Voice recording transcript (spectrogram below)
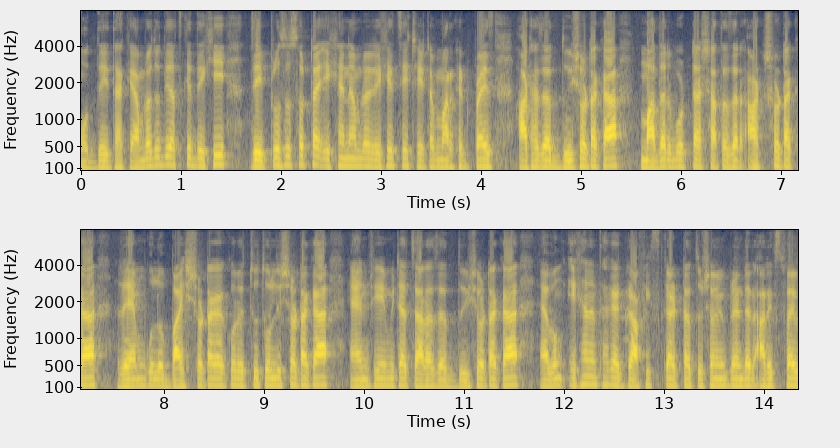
মধ্যেই থাকে। আমরা যদি আজকে দেখি যে এই প্রসেসরটা এখানে আমরা রেখেছি, সেটা মার্কেট প্রাইস আট হাজার দুইশো টাকা মাদারবোর্ডটা সাত হাজার আটশো টাকা র্যামগুলো বাইশশো টাকা করে, চুচল্লিশশো টাকা এনভিএমিটা চার হাজার দুইশো টাকা এবং এখানে থাকা গ্রাফিক্স কার্ডটা তুষামি ব্র্যান্ডের আরএক্স ফাইভ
